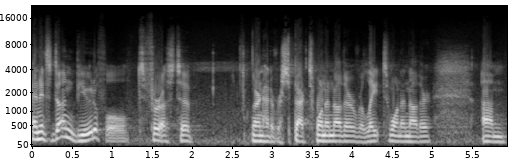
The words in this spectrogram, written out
And it's done beautiful for us to learn how to respect one another, relate to one another. Um,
